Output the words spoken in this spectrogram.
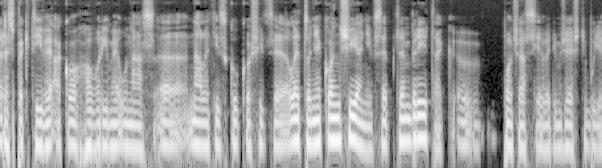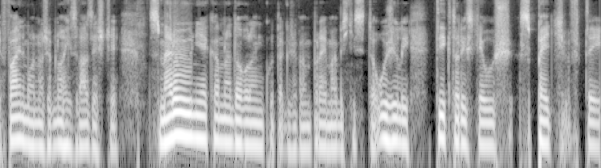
respektíve ako hovoríme u nás e, na letisku Košice, leto nekončí ani v septembri, tak e, počasie verím, že ešte bude fajn, možno, že mnohí z vás ešte smerujú niekam na dovolenku, takže vám prajem, aby ste si to užili. Tí, ktorí ste už späť v tej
